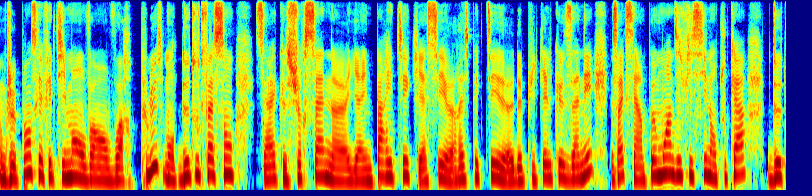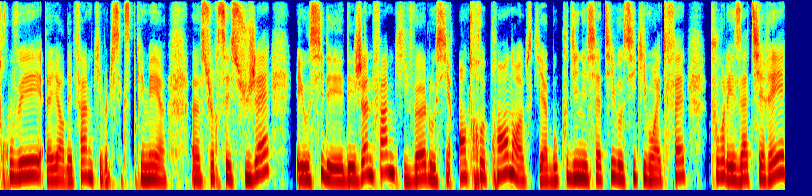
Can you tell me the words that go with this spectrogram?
donc je pense qu'effectivement, on va en voir plus. Bon, de toute façon, c'est vrai que sur scène, il y a une parité qui est assez respectée depuis quelques années. C'est vrai que c'est un peu moins difficile, en tout cas, de trouver d'ailleurs des femmes qui veulent s'exprimer sur ces sujets et aussi des, des jeunes femmes qui veulent aussi entreprendre, parce qu'il y a beaucoup d'initiatives aussi qui vont être faites pour les attirer,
